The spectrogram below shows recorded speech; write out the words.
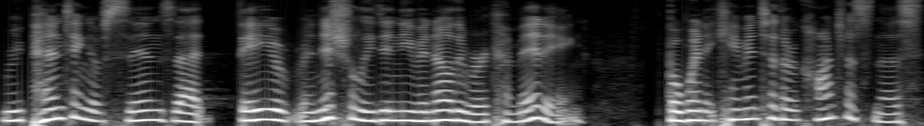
repenting of sins that they initially didn't even know they were committing. But when it came into their consciousness,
